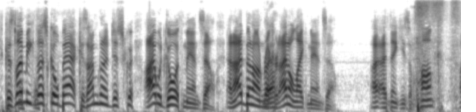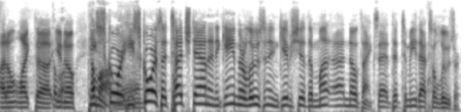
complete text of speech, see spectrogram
Because let me let's go back because I'm going to disagree. I would go with Manziel, and I've been on Yeah. record. I don't like Manziel. I, I think he's a punk. I don't like the Come you on. know Come he on, score he scores a touchdown in a game they're losing and gives you the money. Uh, no thanks. That, that- to me that's a loser.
